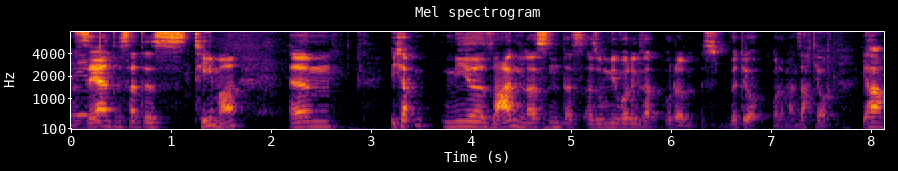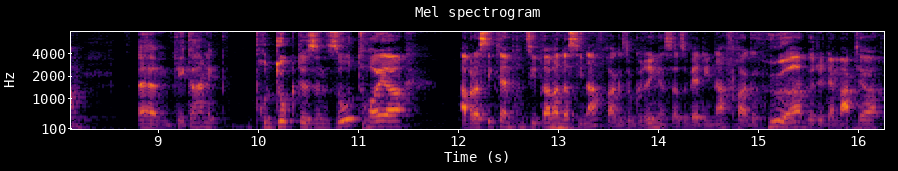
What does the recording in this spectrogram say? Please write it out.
sehr interessantes Thema. Ähm, ich habe mir sagen lassen, dass, also mir wurde gesagt, oder es wird ja, oder man sagt ja oft, ja, ähm, vegane Produkte sind so teuer, aber das liegt ja im Prinzip daran, dass die Nachfrage so gering ist. Also wäre die Nachfrage höher, würde der Markt ja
